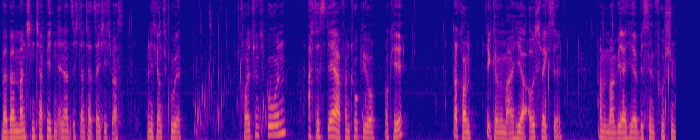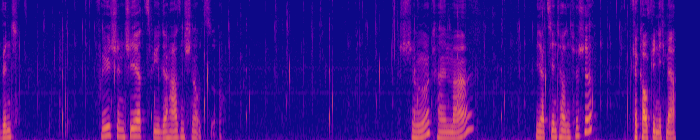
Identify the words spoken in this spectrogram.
Weil bei manchen Tapeten ändert sich dann tatsächlich was. Finde ich ganz cool. Kreuzungsboden. Ach, das ist der von Tokio. Okay. Ach komm, den können wir mal hier auswechseln. Haben wir mal wieder hier ein bisschen frischen Wind. Frischen Scherzspiele, Hasenschnauze. So, kein Mal. Wieder 10.000 Fische. Ich verkaufe die nicht mehr.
